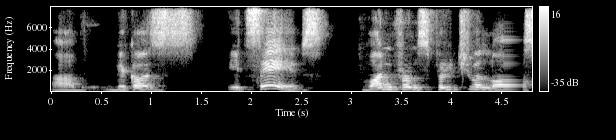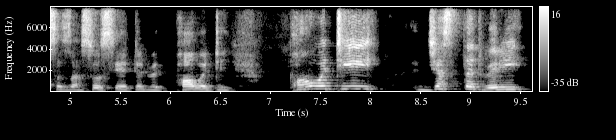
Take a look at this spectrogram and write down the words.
uh, because it saves one from spiritual losses associated with poverty poverty, just that very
